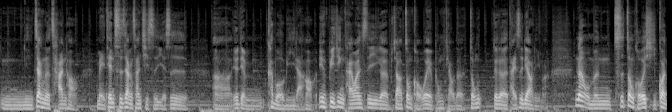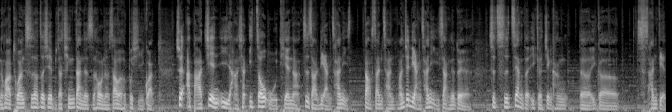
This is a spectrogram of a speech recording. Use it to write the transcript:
嗯，你这样的餐哈，每天吃这样餐其实也是啊、有点看不味啦哈，因为毕竟台湾是一个比较重口味烹调的中这个台式料理嘛。那我们吃重口味习惯的话，突然吃到这些比较清淡的时候呢，稍微会不习惯。所以阿拔建议哈，像一周五天啊，至少两餐以到三餐，反正就两餐以上就对了，是吃这样的一个健康的一个餐点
